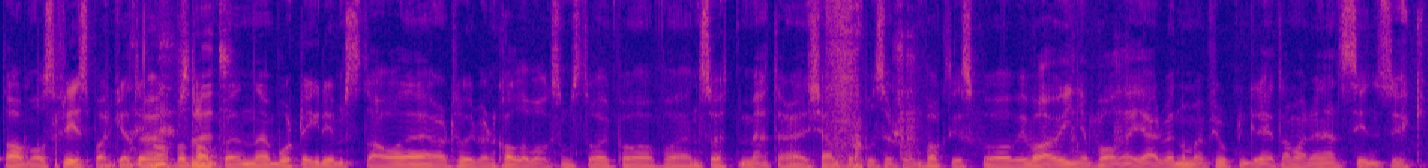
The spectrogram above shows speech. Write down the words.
Ta med oss frisparket til høyre på tampen borte i Grimstad. Og det er Torbjørn Kallevåg som står på, på en 17 meter. Det er Kjempeposisjon, faktisk. Og vi var jo inne på det. Jerv er nummer 14 greit. De har en helt sinnssyk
